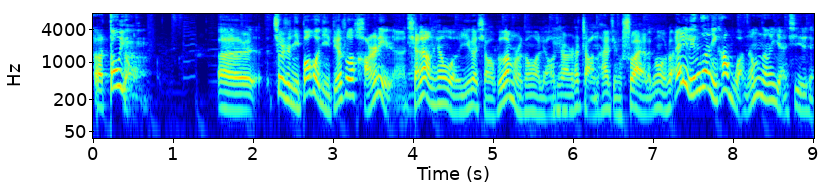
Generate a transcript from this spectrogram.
呃，都有。呃，就是你，包括你，别说行里人。前两天我的一个小哥们儿跟我聊天，他长得还挺帅的，跟我说：“哎，林哥，你看我能不能演戏去？”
